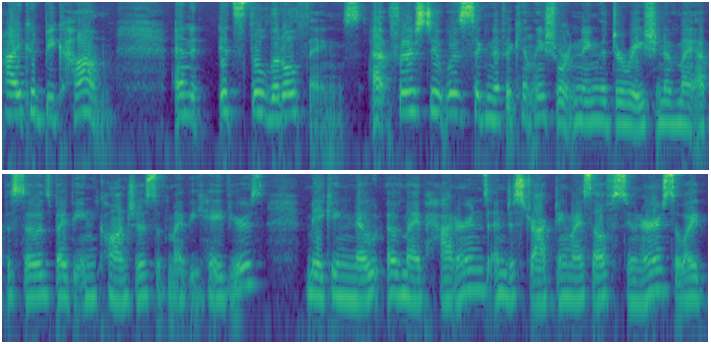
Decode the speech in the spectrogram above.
I could become. And it's the little things. At first, it was significantly shortening the duration of my episodes by being conscious of my behaviors, making note of my patterns, and distracting myself sooner so I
